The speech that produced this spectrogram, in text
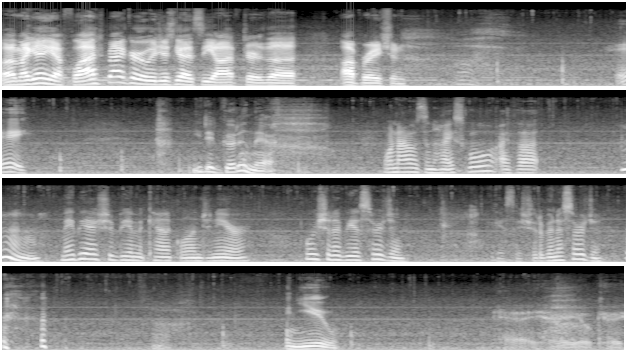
Uh, am I getting a flashback, or are we just gonna see after the operation? Hey, you did good in there. When I was in high school, I thought, hmm, maybe I should be a mechanical engineer. Or should I be a surgeon? I guess I should have been a surgeon. And you. Hey, hey, okay.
